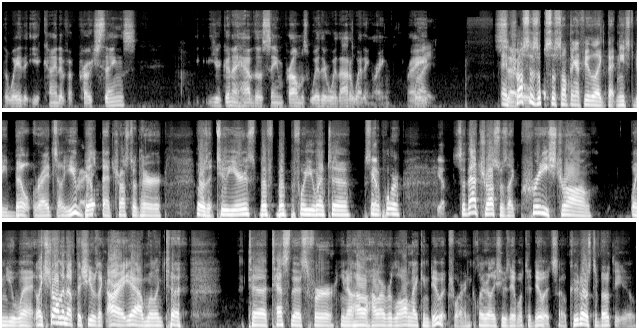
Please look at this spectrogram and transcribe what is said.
the way that you kind of approach things, you're going to have those same problems with or without a wedding ring, right? Right. And trust is also something I feel like that needs to be built, right? So you Right. built that trust with her. What was it? Two years bef- bef- before you went to Singapore. Yep. So that trust was like pretty strong when you went, like strong enough that she was like, "All right, yeah, I'm willing to to test this for you know how, however long I can do it for." And clearly, she was able to do it. So kudos to both of you.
